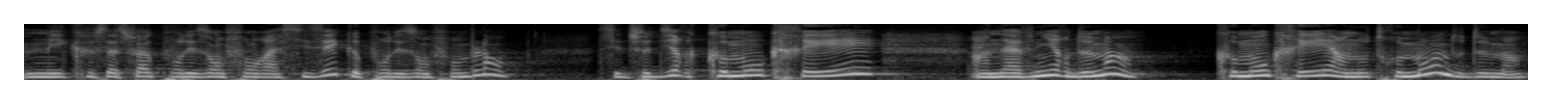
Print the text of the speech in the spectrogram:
mais que ce soit pour des enfants racisés que pour des enfants blancs. C'est de se dire comment créer un avenir demain, comment créer un autre monde demain.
